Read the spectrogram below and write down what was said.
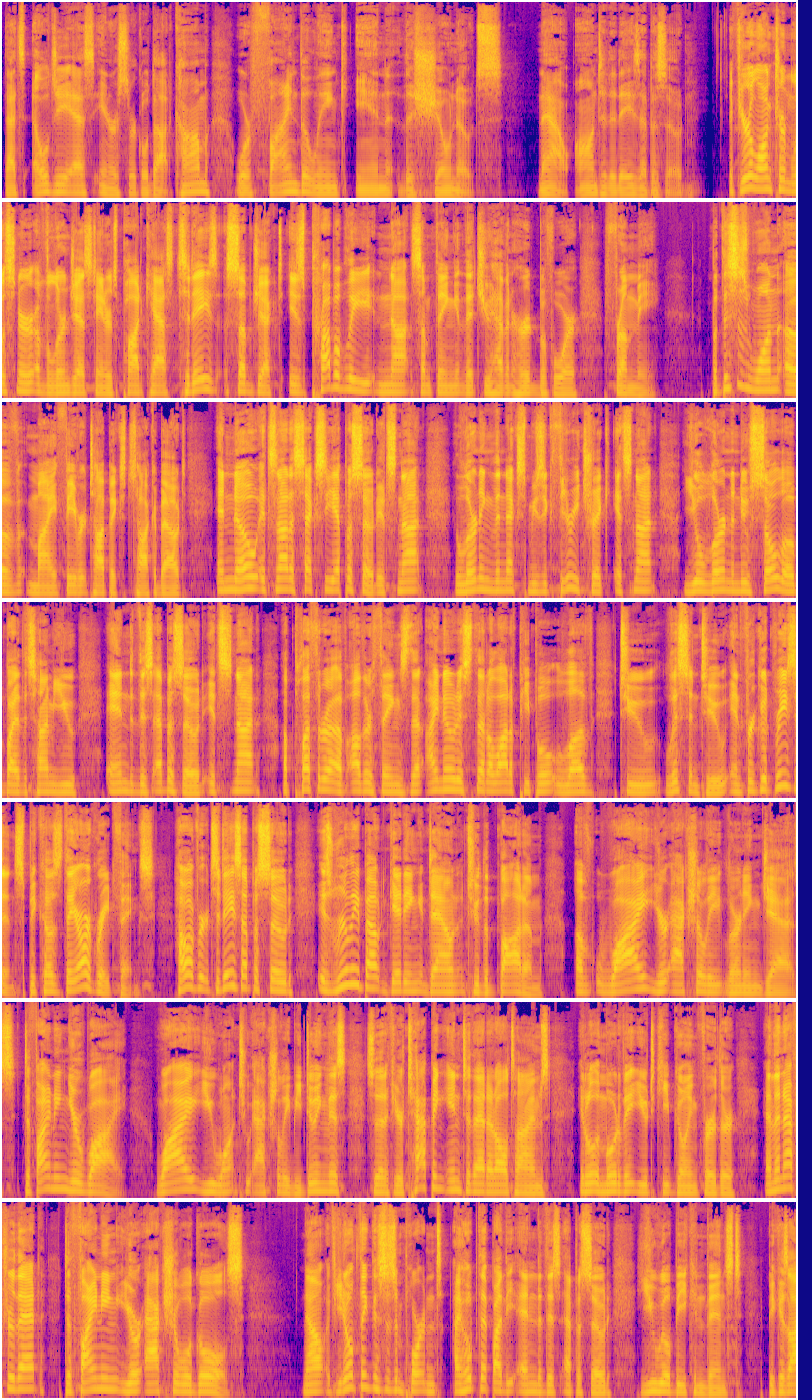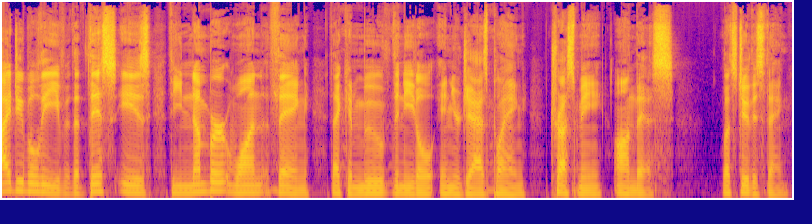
That's ljsinnercircle.com or find the link in the show notes. Now, on to today's episode. If you're a long term listener of the Learn Jazz Standards podcast, today's subject is probably not something that you haven't heard before from me. But this is one of my favorite topics to talk about. And no, it's not a sexy episode. It's not learning the next music theory trick. It's not you'll learn a new solo by the time you end this episode. It's not a plethora of other things that I notice that a lot of people love to listen to, and for good reasons, because they are great things. However, today's episode is really about getting down to the bottom of why you're actually learning jazz, defining your why why you want to actually be doing this so that if you're tapping into that at all times, it'll motivate you to keep going further. And then after that, defining your actual goals. Now, if you don't think this is important, I hope that by the end of this episode, you will be convinced because I do believe that this is the number one thing that can move the needle in your jazz playing. Trust me on this. Let's do this thing.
